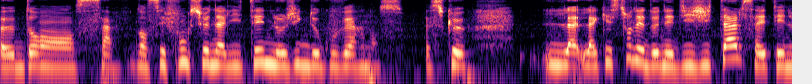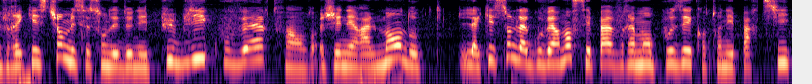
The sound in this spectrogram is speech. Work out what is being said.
euh, dans, dans ses fonctionnalités une logique de gouvernance. Parce que la, question des données digitales, ça a été une vraie question, mais ce sont des données publiques, ouvertes, enfin, généralement. Donc, la question de la gouvernance n'est pas vraiment posée quand on est parti,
